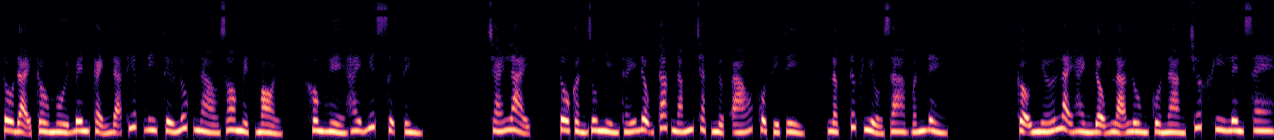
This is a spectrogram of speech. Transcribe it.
Tô Đại Cầu ngồi bên cạnh đã thiếp đi từ lúc nào do mệt mỏi, không hề hay biết sự tình. Trái lại, Tô Cần Du nhìn thấy động tác nắm chặt ngực áo của tỷ tỷ, lập tức hiểu ra vấn đề. Cậu nhớ lại hành động lạ lùng của nàng trước khi lên xe,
